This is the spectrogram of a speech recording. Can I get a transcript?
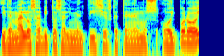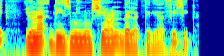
y de malos hábitos alimenticios que tenemos hoy por hoy y una disminución de la actividad física.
